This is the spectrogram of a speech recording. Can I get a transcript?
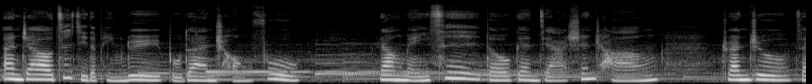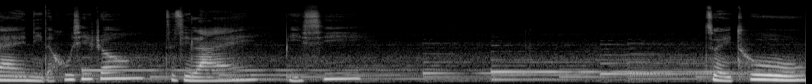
按照自己的频率不断重复，让每一次都更加深长。专注在你的呼吸中，自己来鼻吸，嘴吐，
